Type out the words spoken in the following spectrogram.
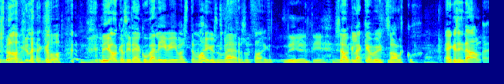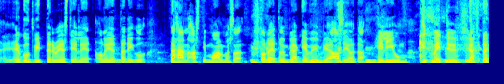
Se on kyllä kova. Niin onko siinä joku väliviiva sitten vai se väärässä paikassa? niin, en tiedä. Se on kyllä kevyt salkku. Eikö siitä joku Twitter-viesti oli, että niinku tähän asti maailmassa todetuimpia kevyimpiä asioita, helium, vety ja sitten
